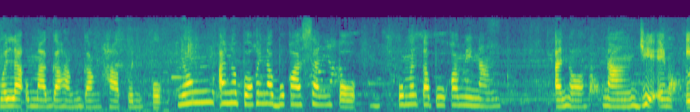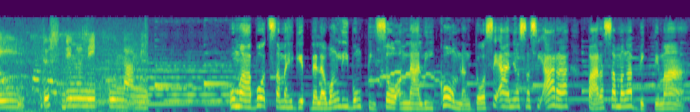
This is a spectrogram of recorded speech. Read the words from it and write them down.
mula umaga hanggang hapon po. Yung ano po, kinabukasan po, pumunta po kami ng ano, ng GMA. Tapos dinonate po namin. Umabot sa mahigit 2,000 piso ang nalikom ng 12 anyos na si Ara para sa mga biktima.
